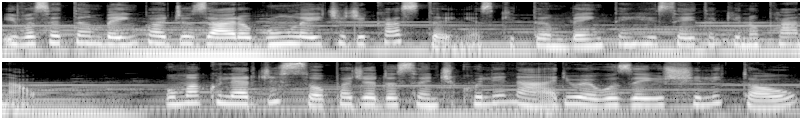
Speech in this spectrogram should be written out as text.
e você também pode usar algum leite de castanhas, que também tem receita aqui no canal. Uma colher de sopa de adoçante culinário, eu usei o xilitol,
